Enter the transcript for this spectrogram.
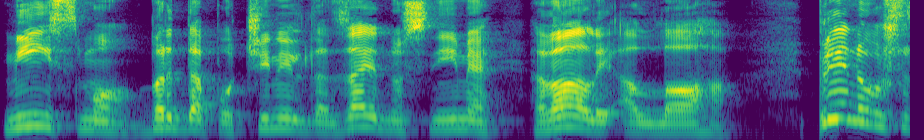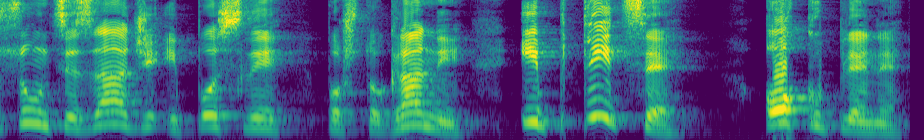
Mi smo brda počinili da zajedno s njime hvali Allaha. Prije nego što sunce zađe i poslije pošto grani i ptice okupljene,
